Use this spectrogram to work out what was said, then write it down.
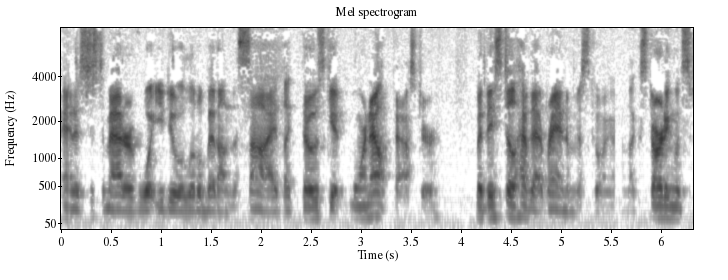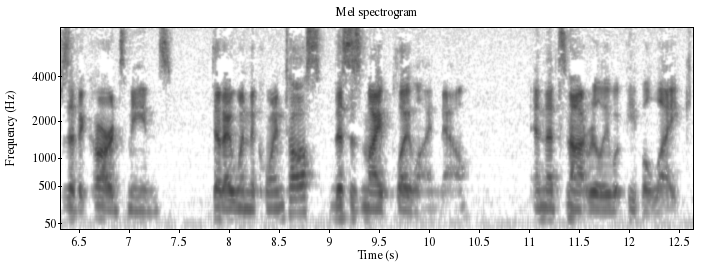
and it's just a matter of what you do a little bit on the side like those get worn out faster but they still have that randomness going on like starting with specific cards means did i win the coin toss this is my play line now and that's not really what people like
